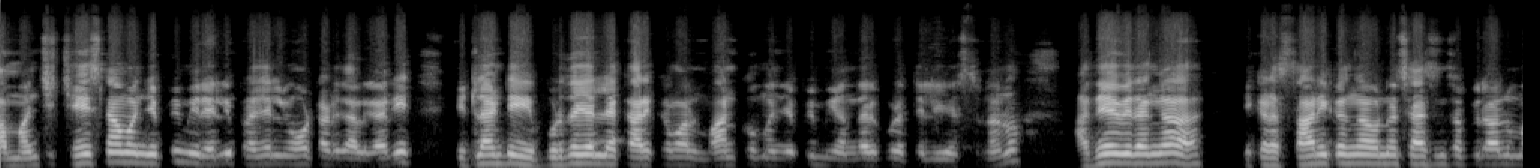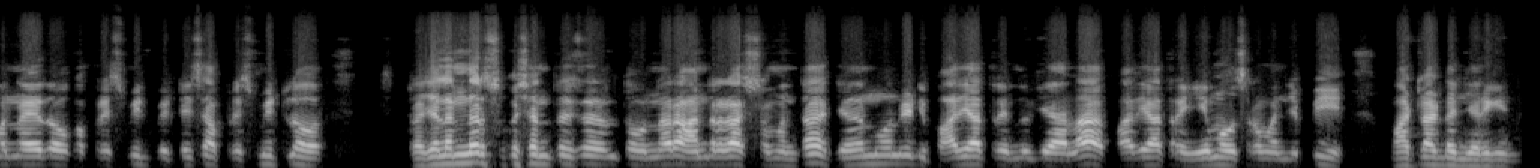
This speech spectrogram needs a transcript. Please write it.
ఆ మంచి చేసినామని చెప్పి మీరు వెళ్ళి ప్రజల్ని ఓటు అడగాలి. కానీ ఇట్లాంటి బురద జల్లే కార్యక్రమాలు మానుకోమని చెప్పి మీ అందరికి కూడా తెలియజేస్తున్నాను. అదే విధంగా ఇక్కడ స్థానికంగా ఉన్న శాసనసభ్యురాలు మొన్న ఏదో ఒక ప్రెస్ మీట్ పెట్టేసి ఆ ప్రెస్ మీట్లో ప్రజలందరూ సుఖ సంతోషాలతో ఉన్నారు? ఆంధ్ర రాష్ట్రం అంతా జగన్మోహన్ రెడ్డి పాదయాత్ర ఎందుకు చేయాలా? పాదయాత్ర ఏం అవసరం అని చెప్పి మాట్లాడడం జరిగింది.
